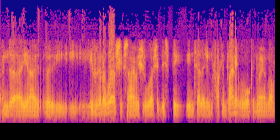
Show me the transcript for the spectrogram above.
And, uh, you know, uh, if we're going to worship something, we should worship this big, intelligent fucking planet we're walking around on.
